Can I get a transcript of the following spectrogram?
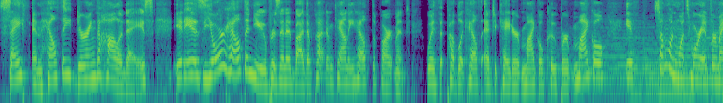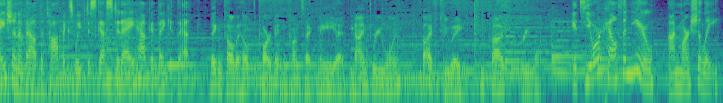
safe and healthy during the holidays. It is Your Health and You, presented by the Putnam County Health Department with public health educator Michael Cooper. Michael, if someone wants more information about the topics we've discussed today, how could they get that? They can call the health department and contact me at 931 528 2531. It's Your Health and You. I'm Marsha Lee.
